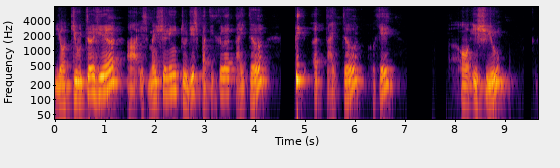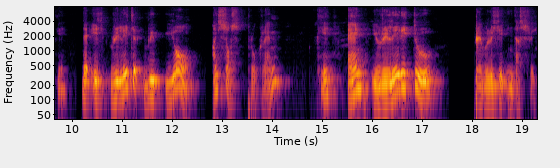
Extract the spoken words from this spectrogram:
your tutor here uh, is mentioning to this particular title, pick a title, okay, or issue, okay, that is related with your ANSOS program, okay, and you relate it to revolution industry.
